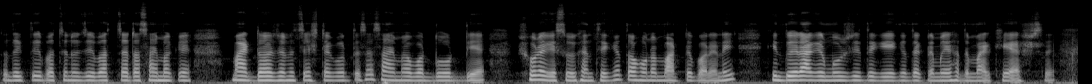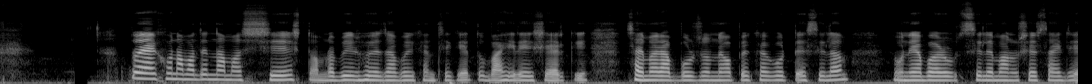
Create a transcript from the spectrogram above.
তো দেখতেই পাচ্ছেন ওই যে বাচ্চাটা সাইমাকে মার দেওয়ার জন্য চেষ্টা করতেছে। সাইমা আবার দৌড় দিয়ে সরে গেছে ওইখান থেকে, তখন আর মারতে পারেনি কিন্তু এর আগের মসজিদে গিয়ে কিন্তু একটা মেয়ের হাতে মার খেয়ে আসছে। তো এখন আমাদের নামাজ শেষ, তো আমরা বের হয়ে যাব এখান থেকে। তো বাহিরে এসে আর কি সাইমার আব্বুর জন্য অপেক্ষা করতেছিলাম। উনি আবার ছেলে মানুষের সাইডে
